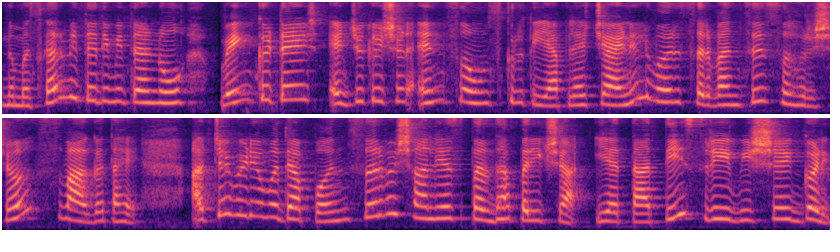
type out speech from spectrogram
नमस्कार विद्यार्थी मित्रांनो. व्यंकटेश एज्युकेशन अँड संस्कृती आपल्या चॅनेलवर सर्वांचे सहर्ष स्वागत आहे. आजच्या व्हिडिओमध्ये आपण सर्व शालेय स्पर्धा परीक्षा इयत्ता तिसरी विषय गणित.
